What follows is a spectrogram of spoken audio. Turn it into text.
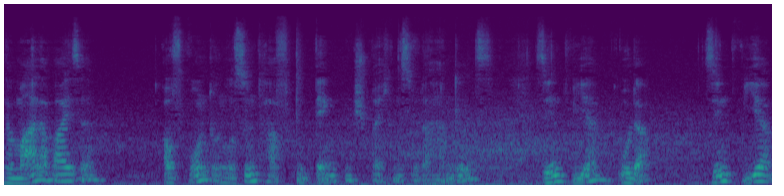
Normalerweise, aufgrund unseres sündhaften Denkens, Sprechens oder Handelns, sind wir oder sind wir,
